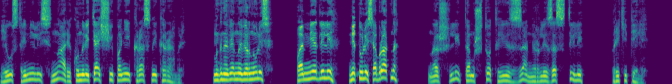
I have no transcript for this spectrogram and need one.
и устремились на реку, на летящий по ней красный корабль. Мгновенно вернулись, помедлили, метнулись обратно, нашли там что-то и замерли, застыли, прикипели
